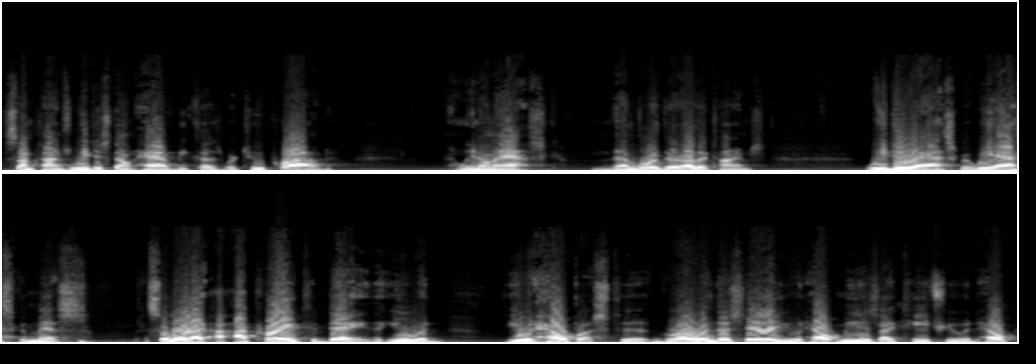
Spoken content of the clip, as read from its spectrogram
Sometimes we just don't have because we're too proud and we don't ask. And then, Lord, there are other times we do ask, but we ask amiss. So, Lord, I, I pray today that you would, you would help us to grow in this area. You would help me as I teach. You would help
